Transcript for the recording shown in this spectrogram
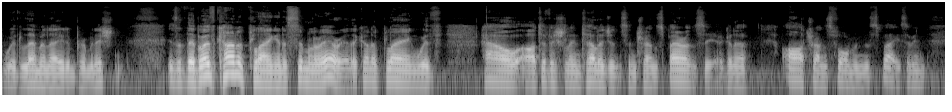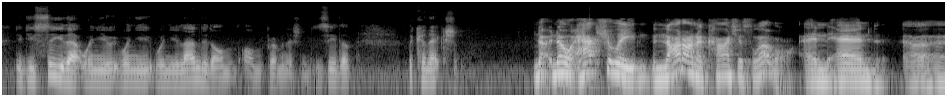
with Lemonade and Premonition, is that they're both kind of playing in a similar area. They're kind of playing with how artificial intelligence and transparency are going to are transforming the space. I mean, did you see that when you when you when you landed on on Premonition? Did you see the the connection? No, no, actually, not on a conscious level. And and uh,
